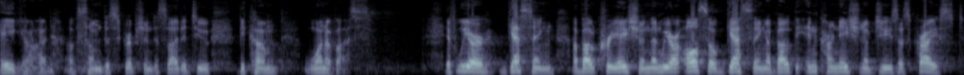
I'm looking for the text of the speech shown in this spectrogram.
a God of some description decided to become one of us. If we are guessing about creation, then we are also guessing about the incarnation of Jesus Christ.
